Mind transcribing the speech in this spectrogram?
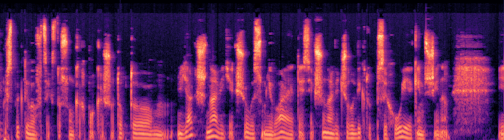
перспектива в цих стосунках поки що. Тобто, як ж навіть якщо ви сумніваєтесь, якщо навіть чоловік тут психує якимсь чином, і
